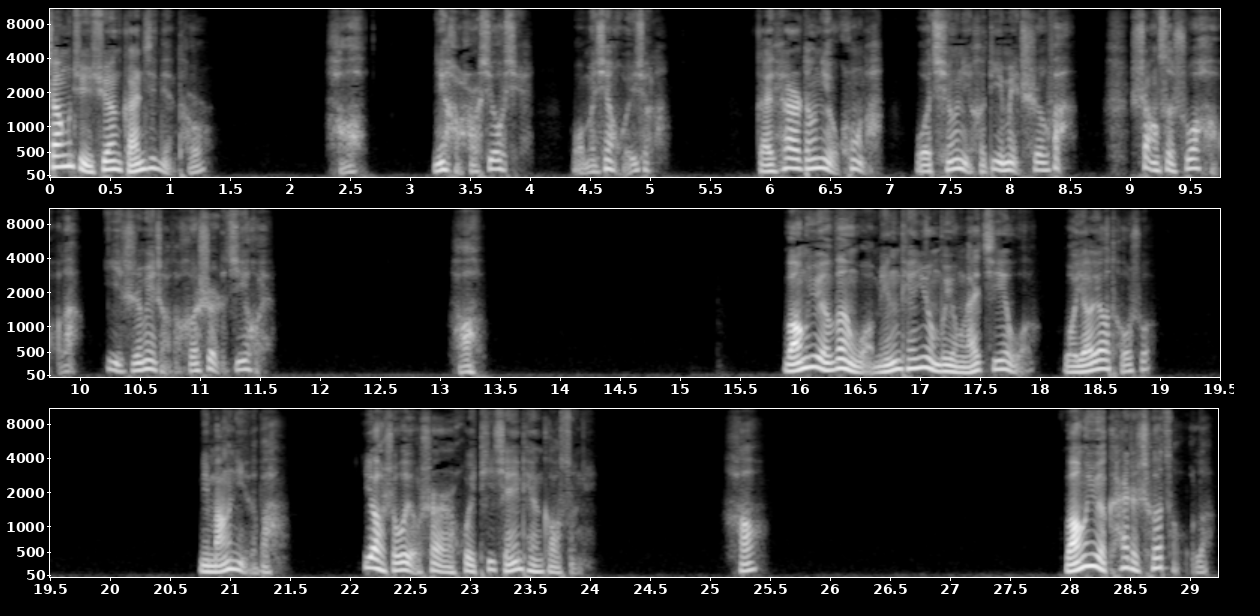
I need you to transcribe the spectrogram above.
张俊轩赶紧点头：“好，你好好休息，我们先回去了。改天等你有空了，我请你和弟妹吃个饭。上次说好的，一直没找到合适的机会。”好。王月问我明天用不用来接我，我摇摇头说：“你忙你的吧，要是我有事儿，会提前一天告诉你。”好。王月开着车走了。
